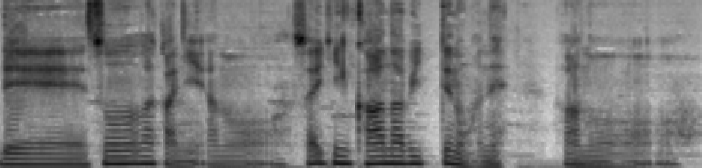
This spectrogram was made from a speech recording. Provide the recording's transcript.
で、その中に、あの、最近カーナビってのがね、あの、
